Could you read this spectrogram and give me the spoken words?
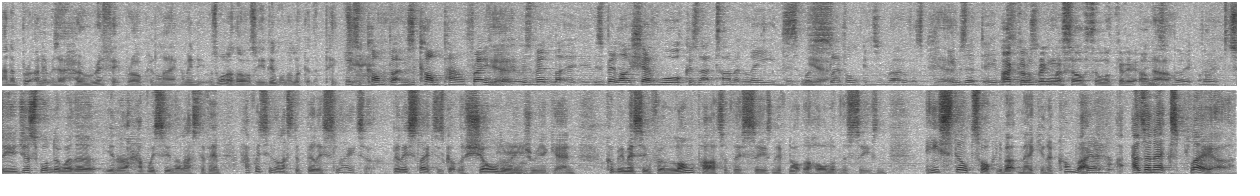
and a, bro- and it was a horrific broken leg. I mean, it was one of those you didn't want to look at the It was a, compa- it was a compound fracture. Yeah. It was a bit. Like, it was a bit like Chev Walker's that time at Leeds when Yeah. he was playing for and Rovers. Yeah. It was a. It was, I couldn't wasn't bring good. myself to look at it. I'm No. Very, very. So you just wonder whether, you know, have we seen the last of him? Have we seen the last of Billy Slater? Billy Slater's got the shoulder Hmm. injury again, could be missing for a long part of this season, if not the whole of the season. He's still talking about making a comeback. Yeah, As an ex-player, i- i-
